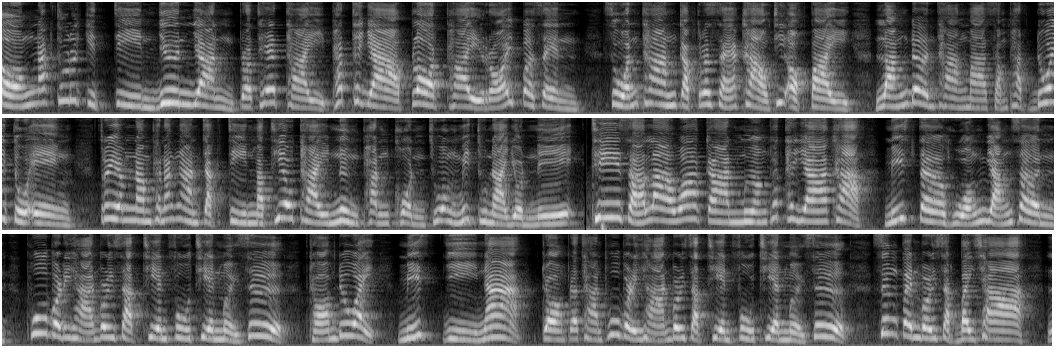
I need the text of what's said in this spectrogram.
สองนักธุรกิจจีนยืนยันประเทศไทย พัทยาปลอดภัยร้อยเปอร์เซนต์สวนทางกับกระแสข่าวที่ออกไป หลังเดินทางมาสัมผัสด้วยตัวเอง เตรียมนำพนักงานจากจีนมาเที่ยวไทย 1,000 คนช่วงมิถุนายนนี้ ที่ศาลาว่าการเมืองพัทยาค่ะ มิสเตอร์หวงหยางเซิน ผู้บริหารบริษัทเทียนฟูเทียนเหมยซื่อ พร้อมด้วยมิสยีน่ารองประธานผู้บริหารบริษัทเทียนฟูเทียนเหมยซื่อ ซึ่งเป็นบริษัทใบชา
